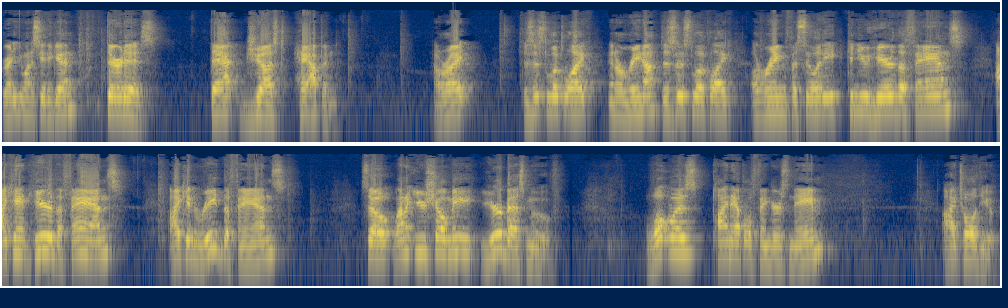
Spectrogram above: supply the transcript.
Ready? You want to see it again? There it is. That just happened. All right? Does this look like an arena? Does this look like a ring facility? Can you hear the fans? I can't hear the fans. I can read the fans. So why don't you show me your best move? What was Pineapple Finger's name? I told you.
